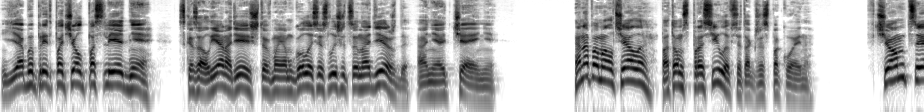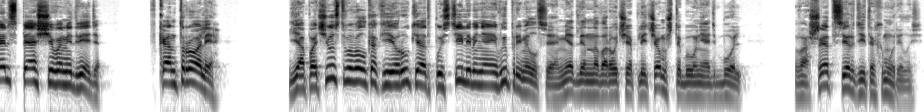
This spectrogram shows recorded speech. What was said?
«Я бы предпочел последнее», — сказал я, надеясь, что в моем голосе слышится надежда, а не отчаяние. Она помолчала, потом спросила все так же спокойно. «В чем цель спящего медведя?» «В контроле». Я почувствовал, как ее руки отпустили меня и выпрямился, медленно ворочая плечом, чтобы унять боль. Вашет сердито хмурилась.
